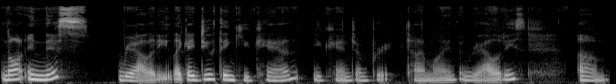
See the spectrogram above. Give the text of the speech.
Not in this reality. Like I do think you can. You can jump re- timelines and realities. Um,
